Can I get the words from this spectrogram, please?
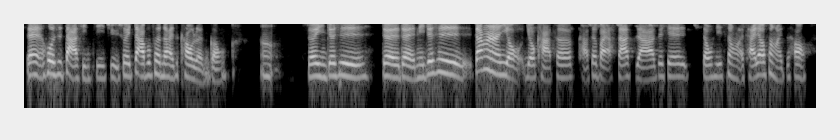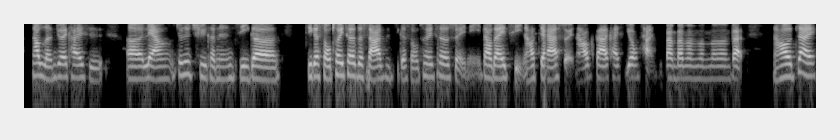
但或者是大型机具，所以大部分都还是靠人工。嗯，所以你就是对对对，你就是当然有有卡车，卡车把沙子啊这些东西送来，材料送来之后，那人就会开始呃量，就是取可能几个几个手推车的沙子，几个手推车的水泥倒在一起，然后加水，然后大家开始用铲子拌拌拌拌拌拌拌，然后再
